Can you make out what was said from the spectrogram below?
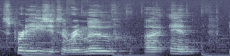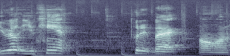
it's pretty easy to remove uh, and you really you can't put it back on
